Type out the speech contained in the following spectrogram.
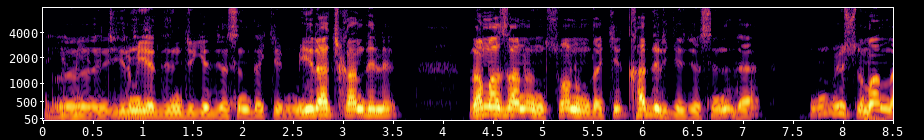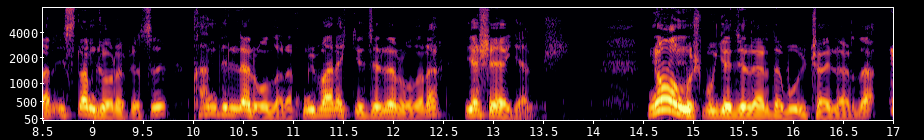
27. 27. Gece. gecesindeki Miraç Kandili. Ramazan'ın sonundaki Kadir Gecesini de Müslümanlar İslam coğrafyası kandiller olarak, mübarek geceler olarak yaşaya gelmiş. Ne olmuş bu gecelerde, bu üç aylarda?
